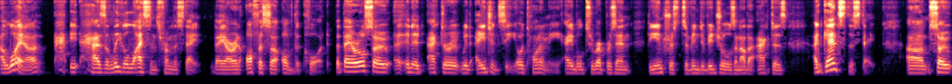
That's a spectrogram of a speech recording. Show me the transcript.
a lawyer has a legal license from the state. They are an officer of the court, but they are also an actor with agency, autonomy, able to represent the interests of individuals and other actors against the state. Um, so,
